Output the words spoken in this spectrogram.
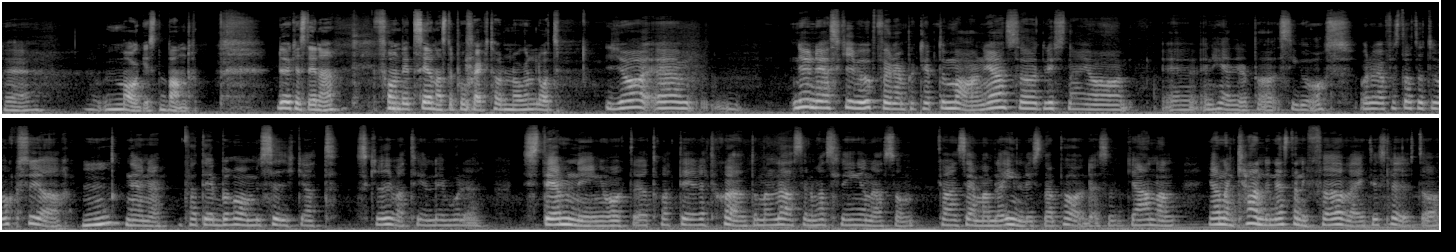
Det är ett magiskt band. Du Kristina, från ditt senaste projekt, har du någon låt? Ja, ehm, nu när jag skriver uppföljaren på Kleptomania så lyssnar jag eh, en hel del på Sigur Rós. Och det har jag förstått att du också gör, Mm. Nene. För att det är bra musik att skriva till. Det är både stämning och jag tror att det är rätt skönt om man lär sig de här slingorna som Karin säger, man blir inlyssnad på det. Så hjärnan, hjärnan kan det nästan i förväg till slut. Och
